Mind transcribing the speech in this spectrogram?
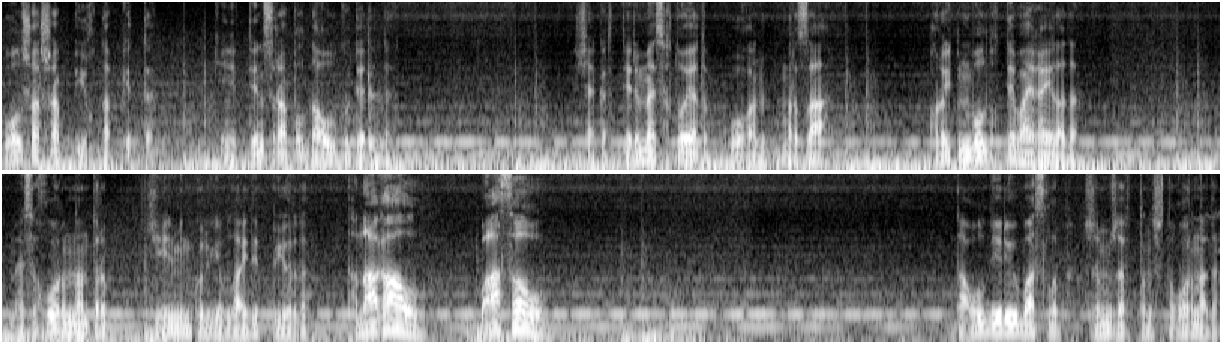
Ол шаршап ұйықтап кетті. Кенеттен сұрапыл дауыл көтерілді. Шәкірттері мәсіхті оятып оған мырза құритын болдық деп айғайлады. Мәсіх орнынан тұрып жел мен көлге былай деп бұйырды. Тына қал басыл дауыл дереу басылып жым жырт тыныштық орнады.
